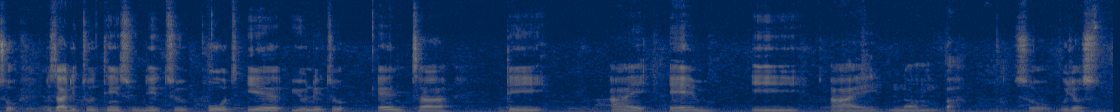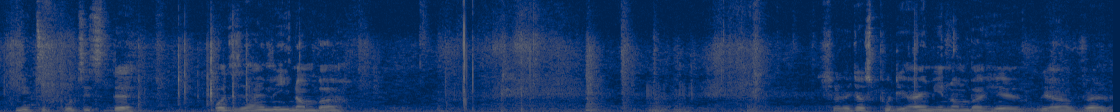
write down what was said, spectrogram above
so these are the two things you need to put here. You need to enter the IMEI number. So we just need to put it there. What is the IMEI number so let's just put the IME number here. We have uh,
